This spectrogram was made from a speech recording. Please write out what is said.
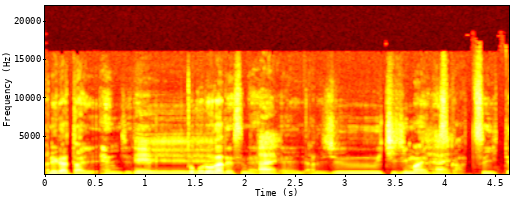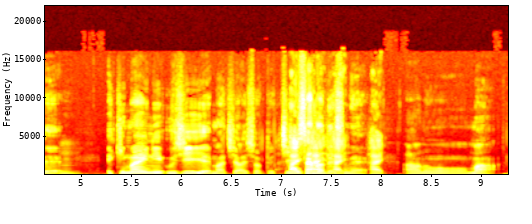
ありがたい返事で、ところがですね、はい、えー、あれ11時前ですか、着いて、駅前に氏家待合所って小さなですね、あのー、まあ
